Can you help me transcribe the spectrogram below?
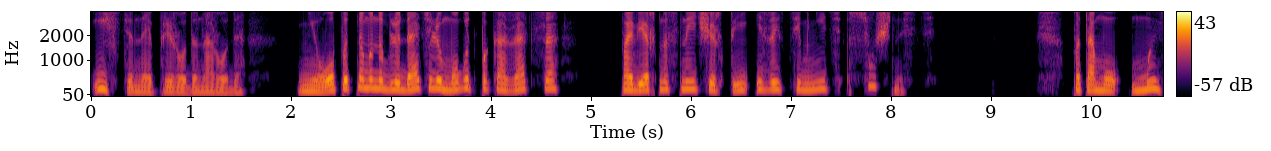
истинная природа народа. Неопытному наблюдателю могут показаться поверхностные черты и затемнить сущность. Потому мы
